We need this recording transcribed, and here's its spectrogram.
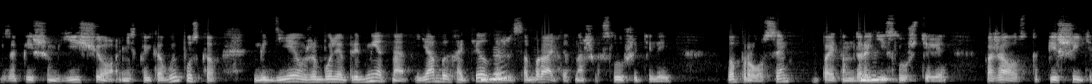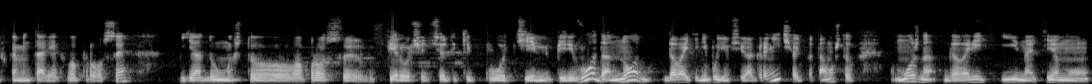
запишем еще несколько выпусков, где уже более предметно. Я бы хотел mm даже собрать от наших слушателей вопросы, поэтому, дорогие mm слушатели, пожалуйста, пишите в комментариях вопросы. Я думаю, что вопросы в первую очередь все-таки по теме перевода, но давайте не будем себя ограничивать, потому что можно говорить и на тему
